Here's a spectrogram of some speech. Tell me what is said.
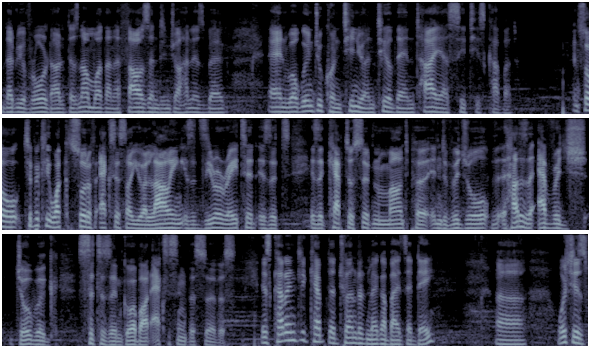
that we've rolled out. There's now more than a thousand in Johannesburg, and we're going to continue until the entire city is covered. And so, typically, what sort of access are you allowing? Is it zero rated? Is it is it capped to a certain amount per individual? How does the average Joburg citizen go about accessing this service? It's currently capped at 200 megabytes a day. Uh, which is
